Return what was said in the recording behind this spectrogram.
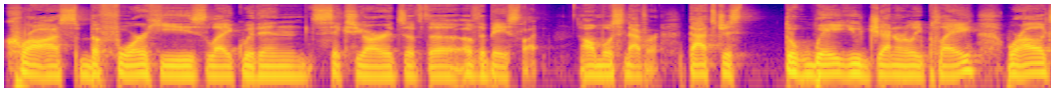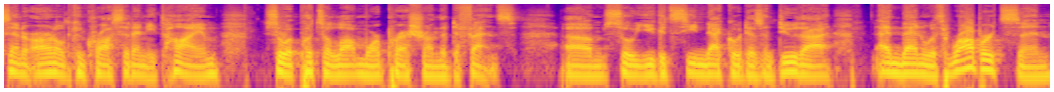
cross before he's like within six yards of the of the baseline? Almost never. That's just the way you generally play, where Alexander Arnold can cross at any time. So it puts a lot more pressure on the defense. Um, so you could see Neco doesn't do that. And then with Robertson,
